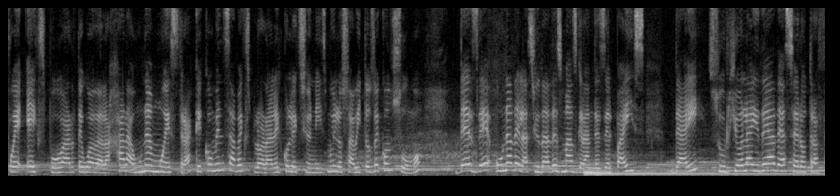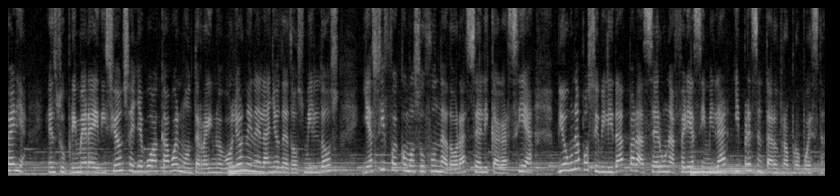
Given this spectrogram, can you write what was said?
fue Expo Arte Guadalajara, una muestra que comenzaba a explorar el coleccionismo y los hábitos de consumo desde una de las ciudades más grandes del país. De ahí surgió la idea de hacer otra feria en su primera edición se llevó a cabo en Monterrey, Nuevo León, en el año de 2002, y así fue como su fundadora, Célica García, vio una posibilidad para hacer una feria similar y presentar otra propuesta.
